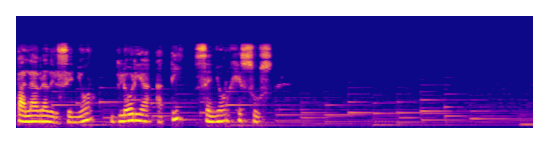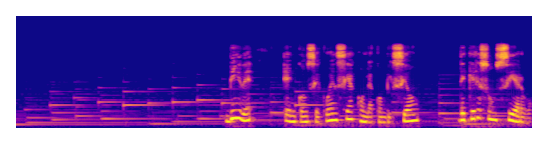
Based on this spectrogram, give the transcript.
Palabra del Señor, gloria a ti, Señor Jesús. Vive en consecuencia con la convicción de que eres un siervo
